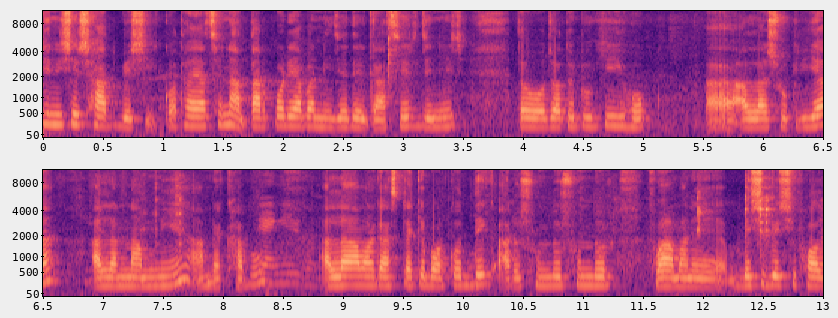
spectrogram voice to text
জিনিসের স্বাদ বেশি, কথায় আছে না? তারপরে আবার নিজেদের গাছের জিনিস। তো যতটুকুই হোক আল্লাহ শুক্রিয়া। আল্লাহর নাম নিয়ে আমরা খাব। আল্লাহ আমার গাছটাকে বরকত দিক আরও সুন্দর সুন্দর মানে বেশি বেশি ফল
